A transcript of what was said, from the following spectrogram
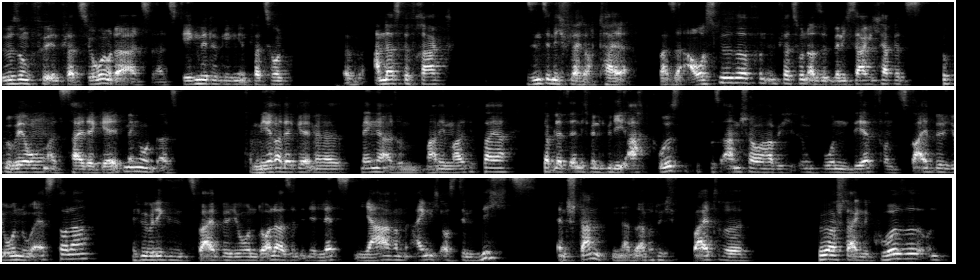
Lösung für Inflation oder als, als Gegenmittel gegen Inflation. Äh, anders gefragt, sind sie nicht vielleicht auch Teil quasi Auslöser von Inflation? Also wenn ich sage, ich habe jetzt Kryptowährungen als Teil der Geldmenge und als Vermehrer der Geldmenge, also Money Multiplier, ich habe letztendlich, wenn ich mir die acht größten Kryptos anschaue, habe ich irgendwo einen Wert von zwei Billionen US-Dollar. Wenn ich mir überlege, diese zwei Billionen Dollar sind in den letzten Jahren eigentlich aus dem Nichts entstanden, also einfach durch weitere höher steigende Kurse und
